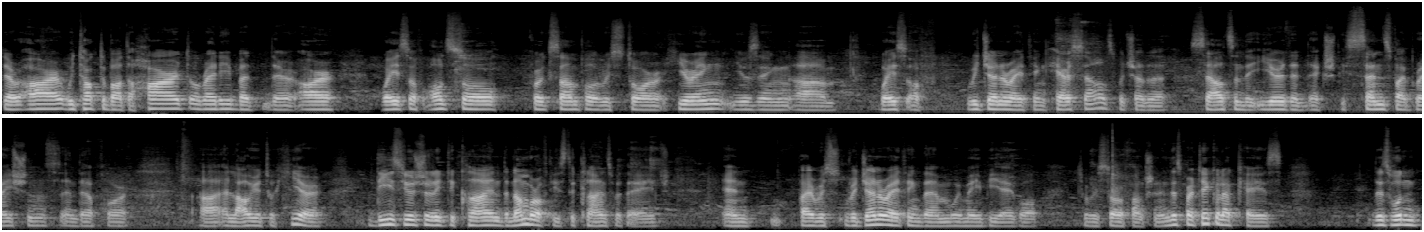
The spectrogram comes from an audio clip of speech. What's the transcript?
There are, we talked about the heart already, but there are ways of also, for example, restore hearing using um, ways of regenerating hair cells, which are the cells in the ear that actually sense vibrations and therefore uh, allow you to hear. These usually decline, the number of these declines with age and by re- regenerating them, we may be able to restore function. In this particular case, this wouldn't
